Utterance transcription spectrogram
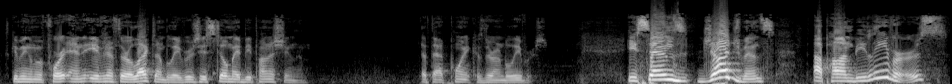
He's giving them a fore- and even if they're elect unbelievers, he still may be punishing them at that point because they're unbelievers. He sends judgments upon believers,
